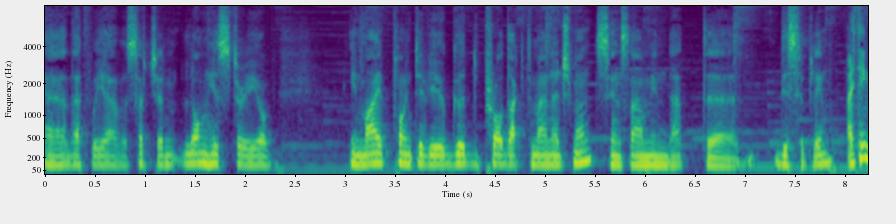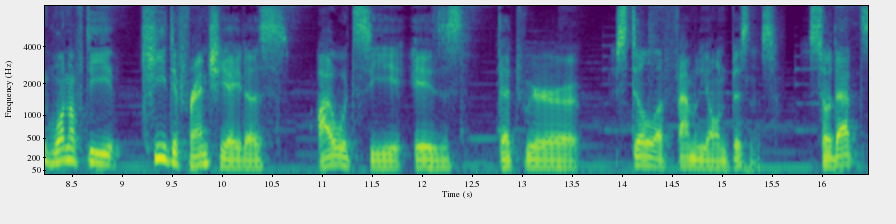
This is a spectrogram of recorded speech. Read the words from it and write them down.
uh, that we have such a long history of, in my point of view, good product management since I'm in that uh, discipline. I think one of the key differentiators I would see is that we're still a family-owned business. So that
